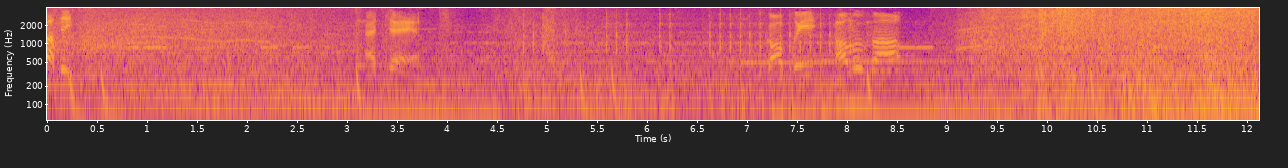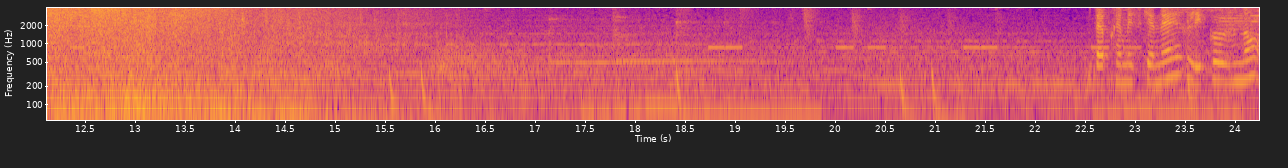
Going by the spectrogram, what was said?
Parti. À terre. Compris. En mouvement. D'après mes scanners, les Covenants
